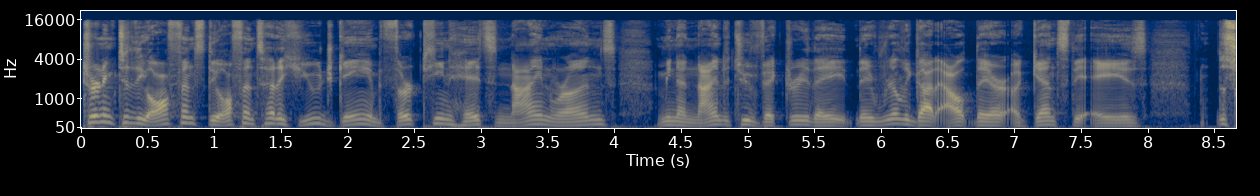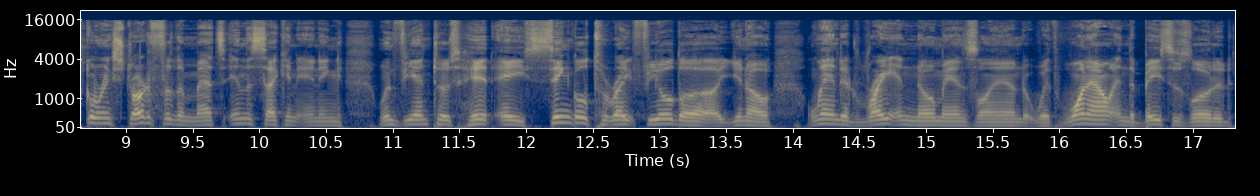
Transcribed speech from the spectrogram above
Turning to the offense, the offense had a huge game 13 hits, 9 runs. I mean, a 9 2 victory. They, they really got out there against the A's. The scoring started for the Mets in the second inning when Vientos hit a single to right field, uh, you know, landed right in no man's land with one out and the bases loaded,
